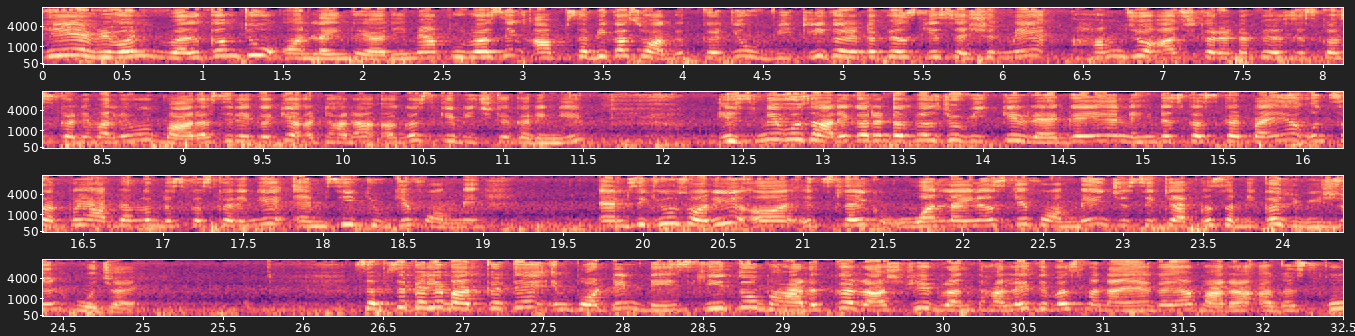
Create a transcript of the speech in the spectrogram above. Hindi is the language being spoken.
Hey everyone welcome to online Tyari मैं अपूर्वा सिंह, आप सभी का स्वागत करती हूँ वीकली करंट अफेयर्स के सेशन में। हम जो आज करंट अफेयर्स डिस्कस करने वाले हैं, वो 12 से लेकर के 18 अगस्त के बीच के करेंगे। इसमें वो सारे करंट अफेयर्स जो वीक के रह गए हैं, नहीं डिस्कस कर पाए हैं, उन सबको यहाँ पे हम लोग डिस्कस करेंगे एमसीक्यू के फॉर्म में। MCQ sorry it's like one liners के फॉर्म में, जिससे कि आपका सभी का रिविजन हो जाए। सबसे पहले बात करते हैं इम्पोर्टेंट डेज़ की। तो भारत का राष्ट्रीय ग्रंथालय दिवस मनाया गया 12 अगस्त को।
